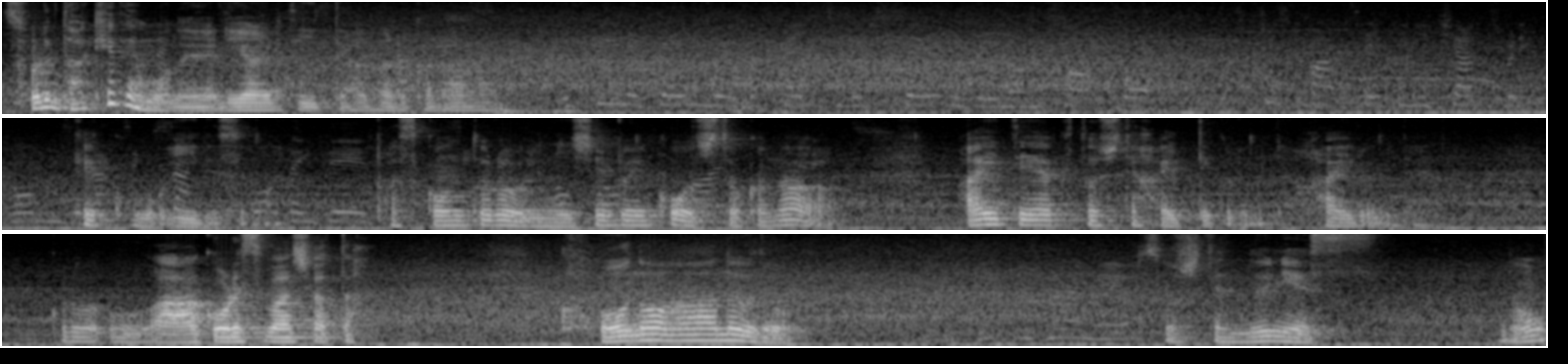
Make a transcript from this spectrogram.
それだけでもねリアリティって上がるから。結構いいですよね。パスコントロールに新聞コーチとかが相手役として入ってくるみたいな入るみたいな。これはうわーこれ素晴らしかった。このアーノルド。そしてヌニエス。の？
